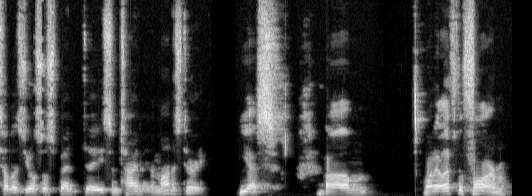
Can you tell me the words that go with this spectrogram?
Tell us, you also spent uh, some time in a monastery. Yes. Um, when I left the farm,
